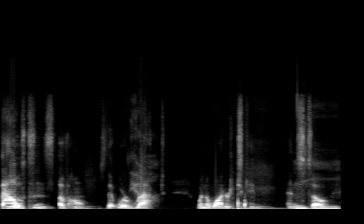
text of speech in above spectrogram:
thousands of homes that were Yeah. wrecked when the waters came in. And so Mhm.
